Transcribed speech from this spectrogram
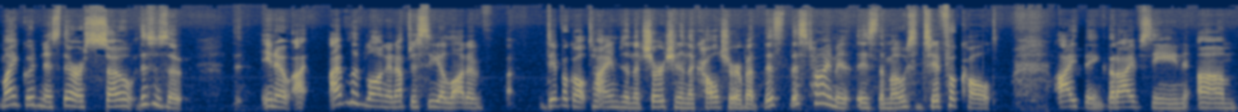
my goodness, there are so this is a you know, I, I've lived long enough to see a lot of difficult times in the church and in the culture, but this this time is, the most difficult, I think, that I've seen. Um,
